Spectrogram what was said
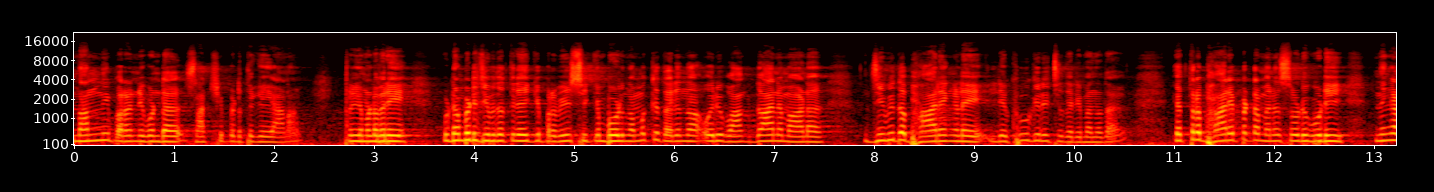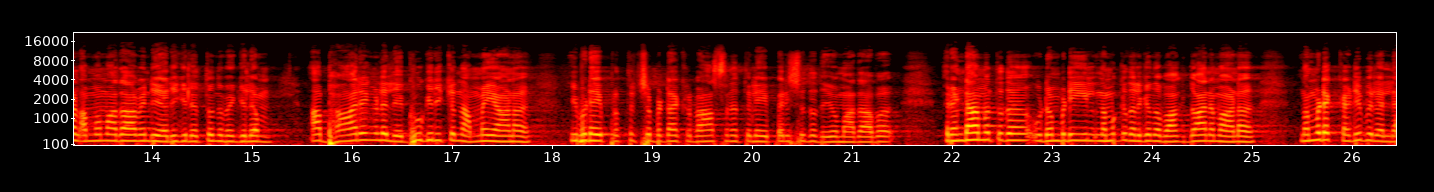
നന്ദി പറഞ്ഞുകൊണ്ട് സാക്ഷ്യപ്പെടുത്തുകയാണ്. പ്രിയമുള്ളവരെ ഉടമ്പടി ജീവിതത്തിലേക്ക് പ്രവേശിക്കുമ്പോൾ നമുക്ക് തരുന്ന ഒരു വാഗ്ദാനമാണ് ജീവിത ഭാരങ്ങളെ ലഘൂകരിച്ച് തരുമെന്നത്. എത്ര ഭാരപ്പെട്ട മനസ്സോടുകൂടി നിങ്ങൾ അമ്മ മാതാവിന്റെ അരികിൽ എത്തുന്നുവെങ്കിലും ആ ഭാരങ്ങളെ ലഘൂകരിക്കുന്ന അമ്മയാണ് ഇവിടെ പ്രത്യക്ഷപ്പെട്ട കൃപാസനത്തിലെ പരിശുദ്ധ ദൈവമാതാവ്. രണ്ടാമത്തത് ഉടമ്പടിയിൽ നമുക്ക് നൽകുന്ന വാഗ്ദാനമാണ് നമ്മുടെ കഴിവിലല്ല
